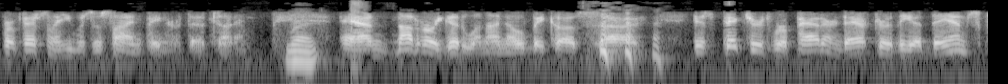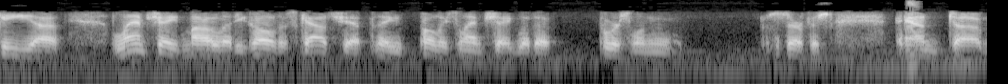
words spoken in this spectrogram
professionally, he was a sign painter at that time. Right. And not a very good one, I know, because uh, his pictures were patterned after the Adamski uh, lampshade model that he called a scout ship, the Polish lampshade with a porcelain surface. And uh,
